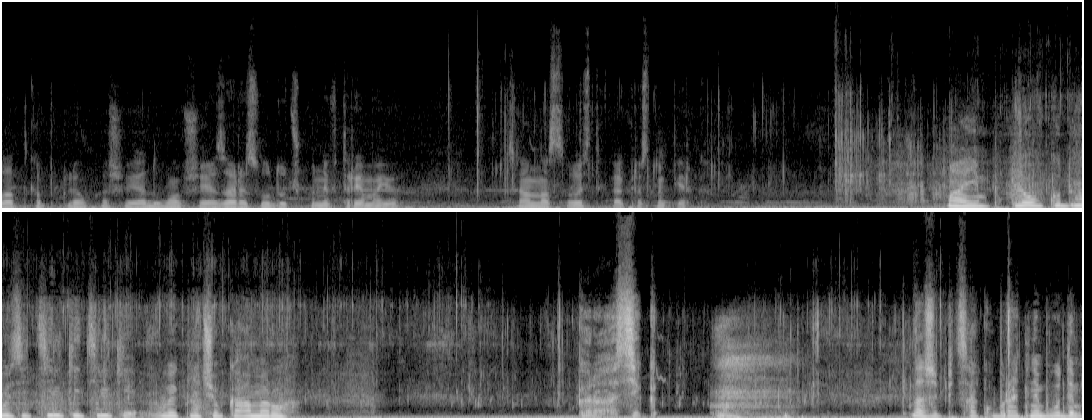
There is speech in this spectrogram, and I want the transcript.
Була така покльовка, що я думав, що я зараз удочку не втримаю. Це у нас ось така краснопірка. Маємо покльовку, друзі, тільки-тільки виключив камеру. Карасик. Навіть підсаку брати не будемо.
